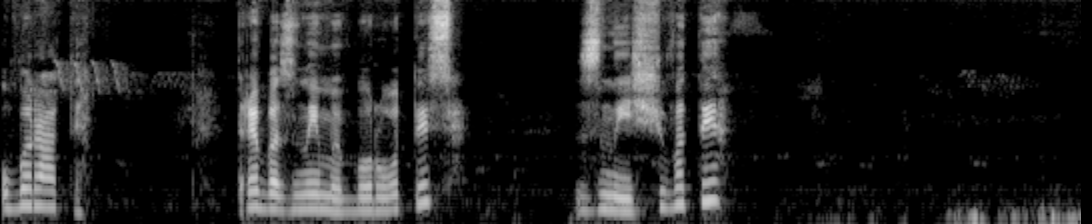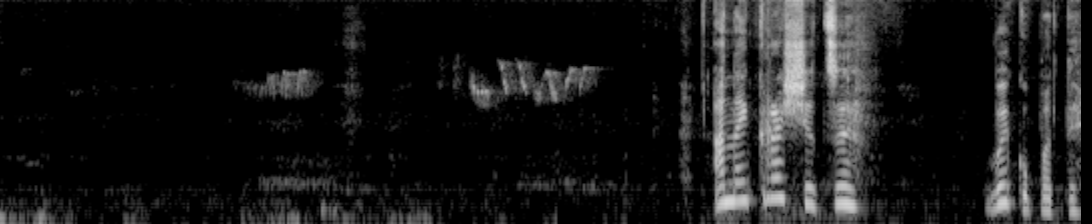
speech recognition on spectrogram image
убирати. Треба з ними боротись, знищувати. А найкраще це викопати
